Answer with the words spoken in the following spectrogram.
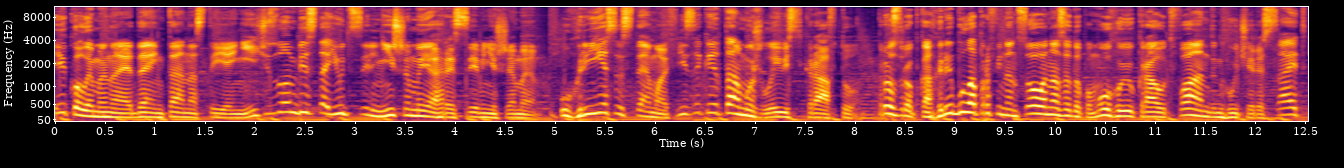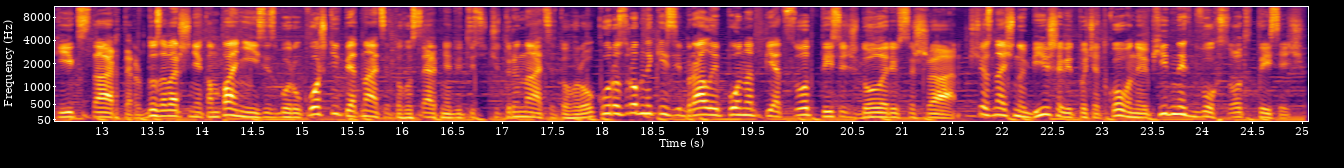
І коли минає день та настає ніч, зомбі стають сильнішими і агресивнішими. У грі є система фізики та можливість крафту. Розробка гри була профінансована за допомогою краудфандингу через сайт Kickstarter. До завершення кампанії зі збору коштів 15 серпня 2013 року розробники зібрали понад 500 тисяч доларів США, що значно більше від початково необхідних 200 тисяч.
